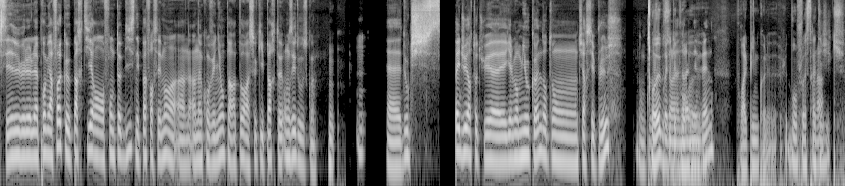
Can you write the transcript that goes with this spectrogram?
c'est la première fois que partir en fond de top 10 n'est pas forcément un, un inconvénient par rapport à ceux qui partent 11 et 12. Quoi. Mm. Mm. Euh, donc, Spider, toi, tu as également mis Ocon dans ton tier C. Donc, Ouais, euh, bah, dans, c'était la, dans la pour, même euh, veine. Pour Alpine, quoi, le, le bon choix stratégique.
